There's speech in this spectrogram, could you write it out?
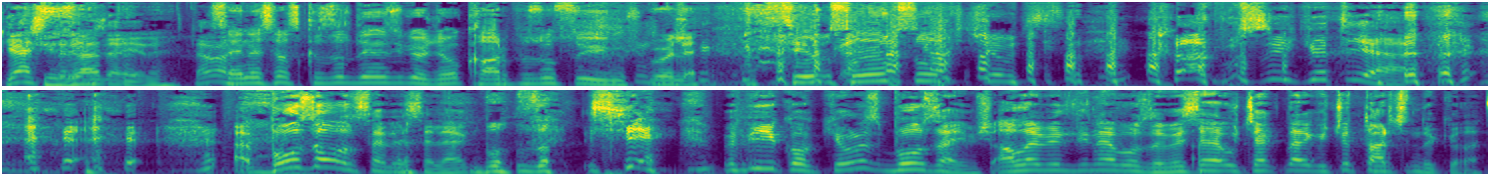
Gerçekten Güzel güzel, yeri. Değil mi? Sen esas Kızıldeniz'i göreceksin. O karpuzun suyuymuş böyle. So- soğuk soğuk içiyormuşsun. Karpuz suyu kötü ya. boza olsa mesela. Boza. Şey, büyük okyanus bozaymış. Alabildiğine boza. Mesela uçaklar geçiyor tarçın döküyorlar.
